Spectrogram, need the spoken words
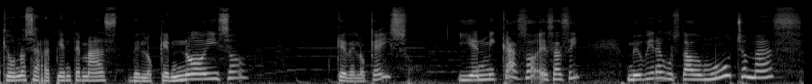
que uno se arrepiente más de lo que no hizo que de lo que hizo. Y en mi caso es así. Me hubiera gustado mucho más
